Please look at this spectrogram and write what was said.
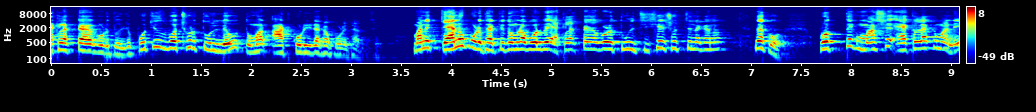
এক লাখ টাকা করে তুলছো। পঁচিশ বছর তুললেও তোমার আট কোটি টাকা পড়ে থাকছে। মানে কেন পড়ে থাকছে? তোমরা বলবে, এক লাখ টাকা করে তুলছি, শেষ হচ্ছে না কেন? দেখো প্রত্যেক মাসে এক লাখ মানে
